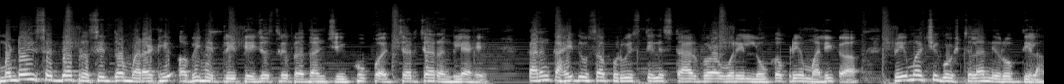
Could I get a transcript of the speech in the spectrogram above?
मंडळी सध्या प्रसिद्ध मराठी अभिनेत्री तेजश्री प्रधानची खूपच चर्चा रंगली आहे. कारण काही दिवसापूर्वीच तिने स्टारवरील लोकप्रिय मालिका प्रेमाची गोष्टला निरोप दिला.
